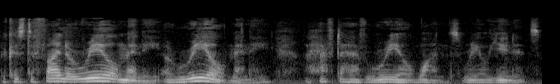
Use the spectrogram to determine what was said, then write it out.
Because to find a real many, a real many, I have to have real ones, real units.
